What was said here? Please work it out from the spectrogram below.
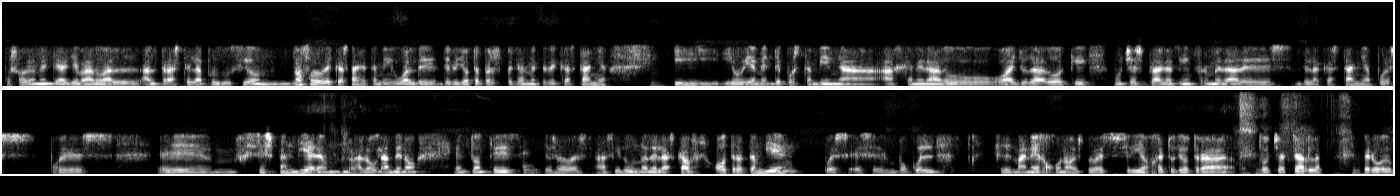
pues obviamente ha llevado al, al, traste la producción no solo de castaña, también igual de, bellota, pero especialmente de castaña, y, y obviamente pues también ha, ha, generado o ha ayudado a que muchas plagas y enfermedades de la castaña pues pues eh, se expandiera a lo grande, ¿no? Entonces, eso ha sido una de las causas. Otra también, pues, es un poco el, el manejo, ¿no? Esto sería objeto de otra, otra charla, pero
